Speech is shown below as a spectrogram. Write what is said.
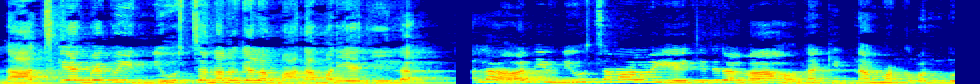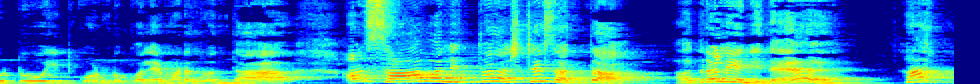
ನಾಚಿಕೆ ಆಗ್ಬೇಕು ಈ ನ್ಯೂಸ್ ಚಾನಲ್ಗೆಲ್ಲ ಮಾನ ಮರ್ಯಾದೆ ಇಲ್ಲ. ಅಲ್ಲ, ನೀವು ನ್ಯೂಸ್ ಚಾನಲ್ ಹೇಳ್ತಿದ್ದೀರಲ್ವಾ ಅವ್ರನ್ನ ಕಿಡ್ನಾಪ್ ಮಾಡ್ಕೊಬಂದ್ಬಿಟ್ಟು ಇಟ್ಕೊಂಡು ಕೊಲೆ ಮಾಡಿದ್ರು ಅಂತ? ಅವ್ನು ಸಾವಲ್ಲಿತ್ತು ಅಷ್ಟೇ ಸತ್ತ. ಅದ್ರಲ್ಲಿ ಏನಿದೆ? ಹಾ?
